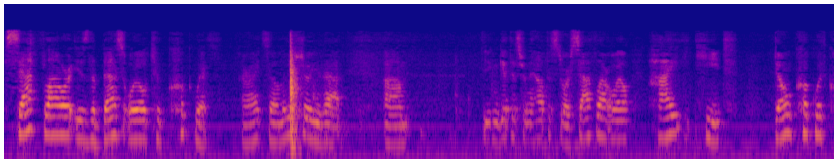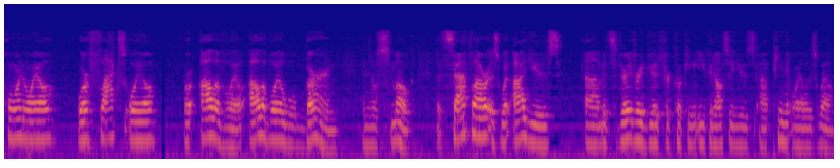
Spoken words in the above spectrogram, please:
Safflower is the best oil to cook with. All right, so let me show you that. Um, you can get this from the health store. Safflower oil, high heat. Don't cook with corn oil or flax oil or olive oil. Olive oil will burn and it'll smoke. But safflower is what I use. Um, it's very, very good for cooking. You can also use uh, peanut oil as well.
